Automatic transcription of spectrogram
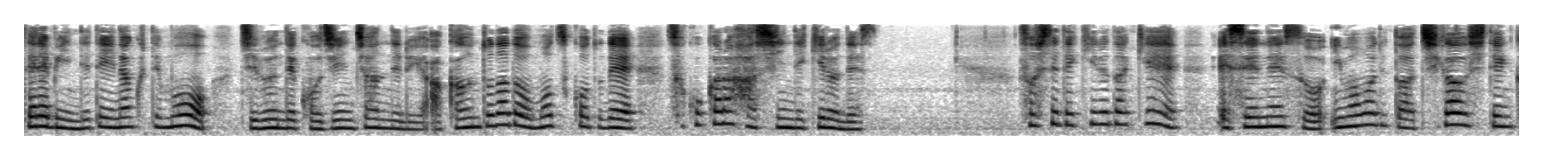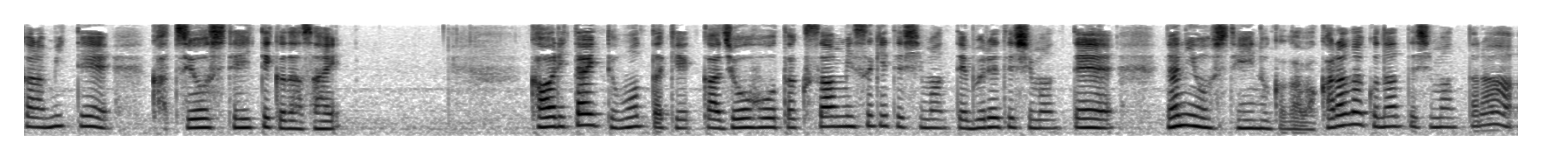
テレビに出ていなくても自分で個人チャンネルやアカウントなどを持つことでそこから発信できるんです。そしてできるだけ SNS を今までとは違う視点から見て活用していってください。変わりたいって思った結果、情報をたくさん見すぎてしまって、ブレてしまって、何をしていいのかがわからなくなってしまったら、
